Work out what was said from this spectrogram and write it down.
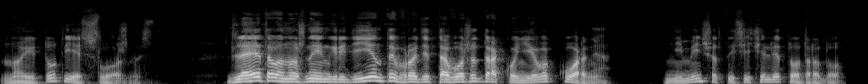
но и тут есть сложность. Для этого нужны ингредиенты вроде того же драконьего корня, не меньше тысячи лет от роду.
